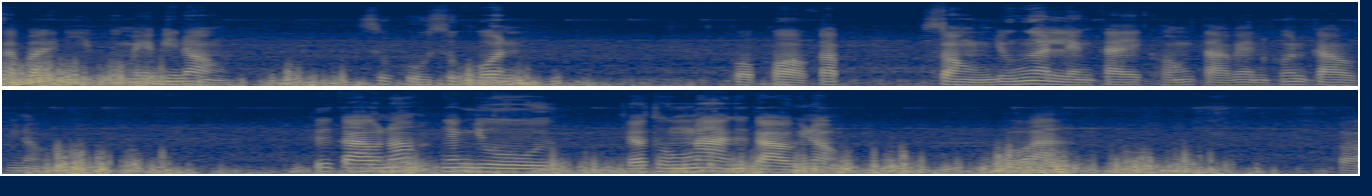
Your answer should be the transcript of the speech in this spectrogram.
สบายดีพ่อแม่พี่น้อง สุขูสุขคนพอๆกับส่องอยู่เงื่อนเลียงไก่ของตาแว่นคนเก่าพี่น้องคือเก่าเนาะยังอยู่แถวทงหน้าคือเก่าพี่น้องเพราะว่าก็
